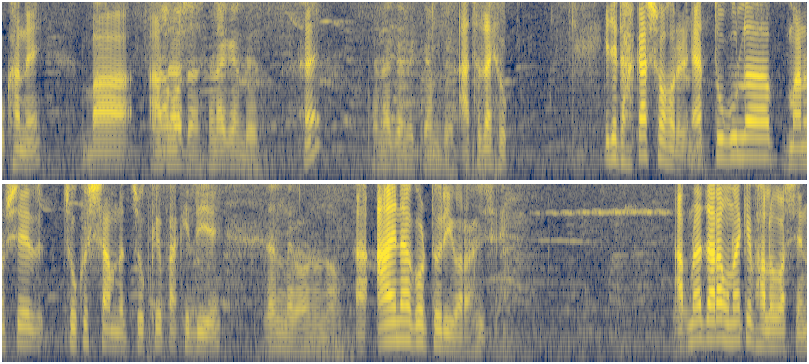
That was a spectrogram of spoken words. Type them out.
ওখানে বা আদার্স হ্যাঁ? আচ্ছা যাই হোক। এই যে ঢাকা শহরের এতগুলা মানুষের চোখের সামনে চোখে পাখি দিয়ে আয়নাঘর তৈরি করা হয়েছে। আপনারা যারা ওনাকে ভালোবাসেন,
